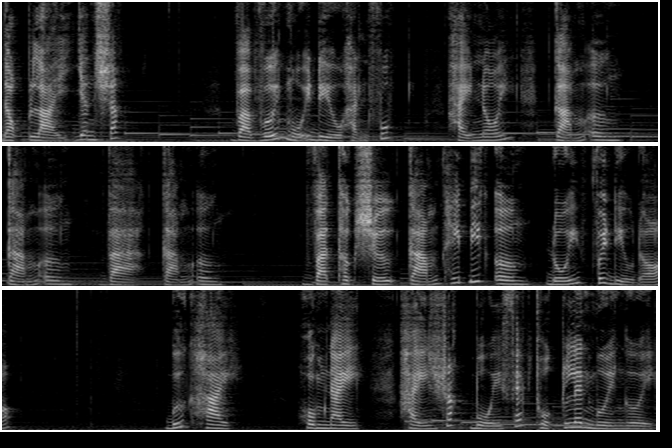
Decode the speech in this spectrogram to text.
Đọc lại danh sách. Và với mỗi điều hạnh phúc, hãy nói cảm ơn, cảm ơn và cảm ơn. Và thật sự cảm thấy biết ơn đối với điều đó. Bước 2 Hôm nay, hãy rắc bụi phép thuật lên 10 người.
